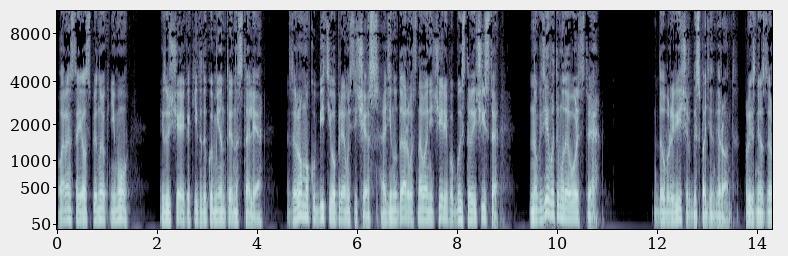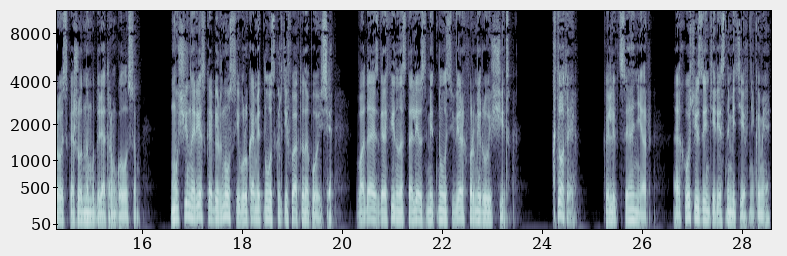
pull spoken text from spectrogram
Лорен стоял спиной к нему, изучая какие-то документы на столе. Зеро мог убить его прямо сейчас. Один удар в основании черепа, быстро и чисто. Но где в этом удовольствие? «Добрый вечер, господин Веронт», — произнес Зеро искаженным модулятором голосом. Мужчина резко обернулся, его рука метнулась к артефакту на поясе. Вода из графина на столе взметнулась вверх, формируя щит. «Кто ты?» «Коллекционер. Охочусь за интересными техниками.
